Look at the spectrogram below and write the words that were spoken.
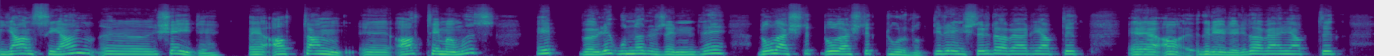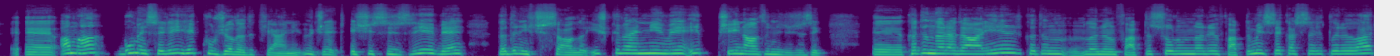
yansıyan e, şeydi. E, alttan e, alt temamız hep böyle bunlar üzerinde dolaştık dolaştık durduk. Direnişleri de haber yaptık, e, grevleri de haber yaptık. E, ama bu meseleyi hep kurcaladık yani ücret eşitsizliği ve kadın işçi sağlığı, iş güvenliği ve hep şeyin altını çizdik. E, kadınlara dair kadınların farklı sorunları, farklı meslek hastalıkları var.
